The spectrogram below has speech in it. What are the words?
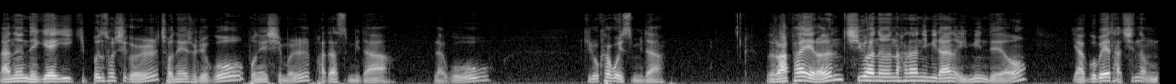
나는 내게 이 기쁜 소식을 전해주려고 보내심을 받았습니다. 라고 기록하고 있습니다. 라파엘은 치유하는 하나님이라는 의미인데요. 야곱의 다친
